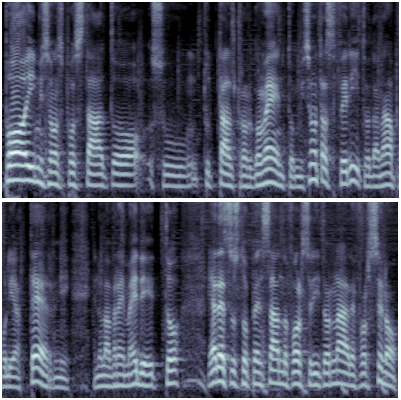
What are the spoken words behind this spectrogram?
Poi mi sono spostato su tutt'altro argomento, mi sono trasferito da Napoli a Terni e non l'avrei mai detto e adesso sto pensando forse di tornare, forse no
